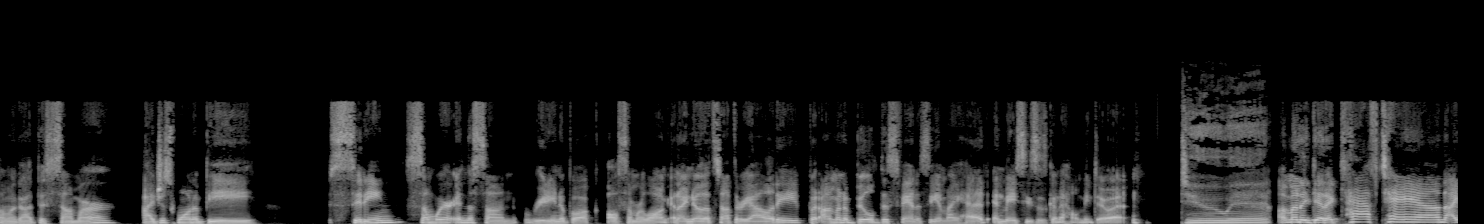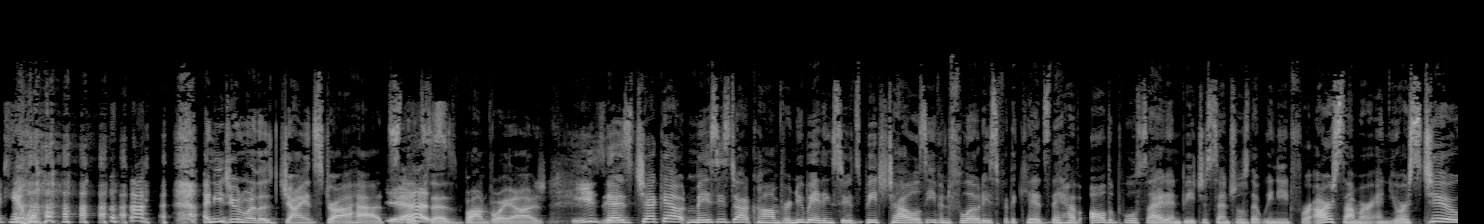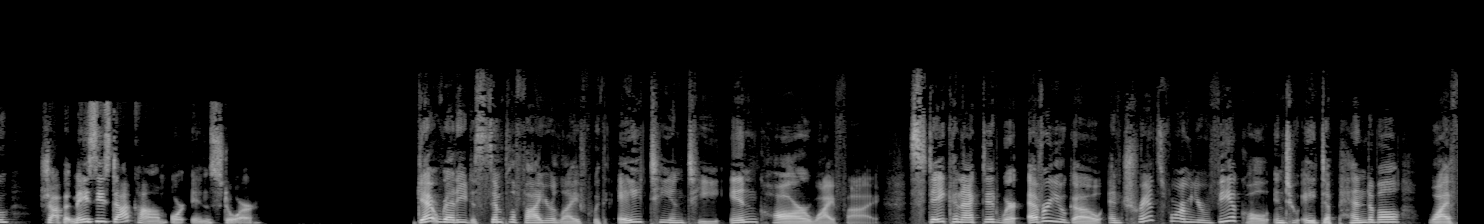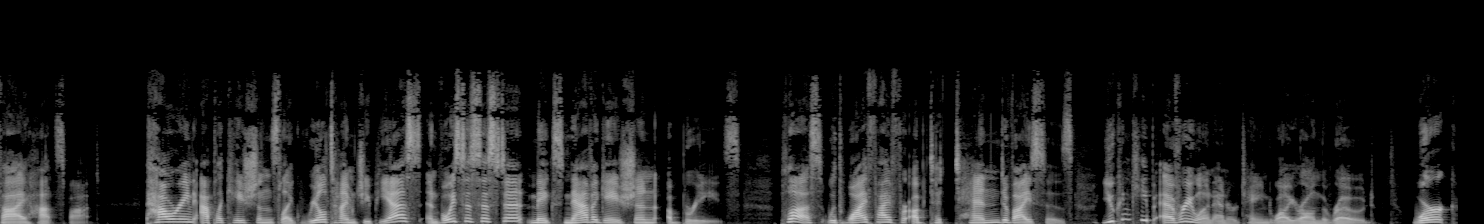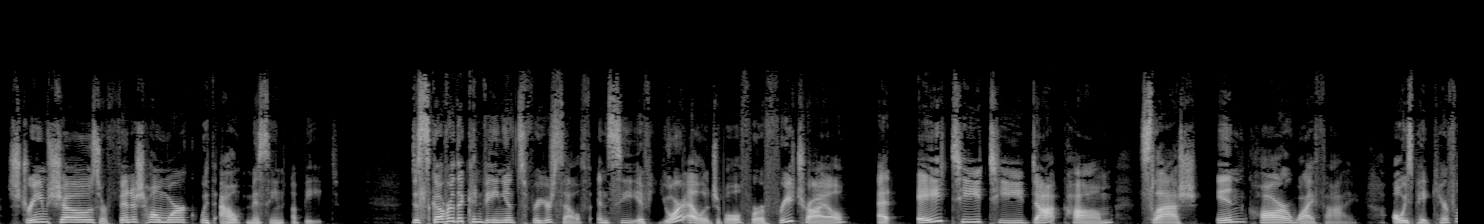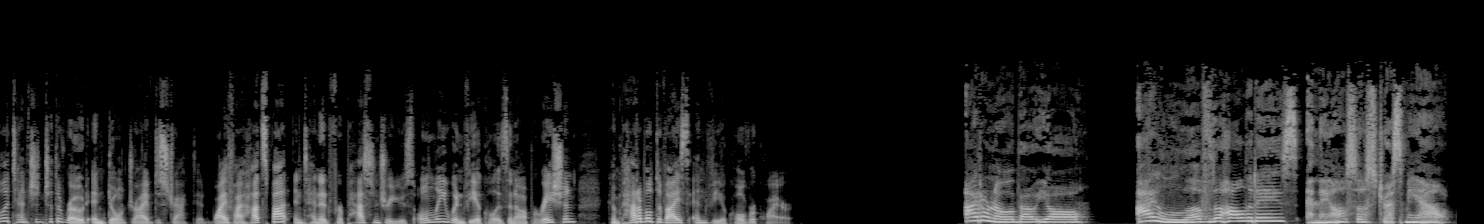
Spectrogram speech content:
Oh my God, this summer, I just want to be sitting somewhere in the sun reading a book all summer long. And I know that's not the reality, but I'm going to build this fantasy in my head and Macy's is going to help me do it. Do it. I'm going to get a caftan. I can't wait. I need you in one of those giant straw hats Yes. that says Bon Voyage. Easy. Guys, check out Macy's.com for new bathing suits, beach towels, even floaties for the kids. They have all the poolside and beach essentials that we need for our summer and yours too. Shop at Macy's.com or in store. Get ready to simplify your life with AT&T in-car Wi-Fi. Stay connected wherever you go and transform your vehicle into a dependable Wi-Fi hotspot. Powering applications like real-time GPS and voice assistant makes navigation a breeze. Plus, with Wi-Fi for up to 10 devices, you can keep everyone entertained while you're on the road. Work, stream shows, or finish homework without missing a beat. Discover the convenience for yourself and see if you're eligible for a free trial at att.com slash in-car Wi-Fi. Always pay careful attention to the road and don't drive distracted. Wi-Fi hotspot intended for passenger use only when vehicle is in operation. Compatible device and vehicle required. I don't know about y'all. I love the holidays and they also stress me out.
